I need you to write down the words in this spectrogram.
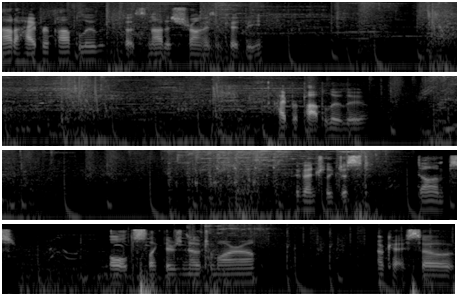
Not a hyper pop Lulu, so it's not as strong as it could be. Hyper pop Lulu eventually just dumps ults like there's no tomorrow. Okay, so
